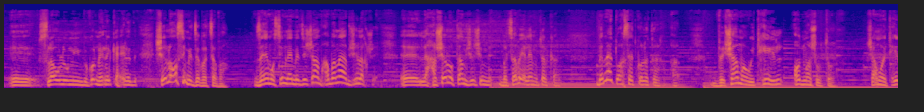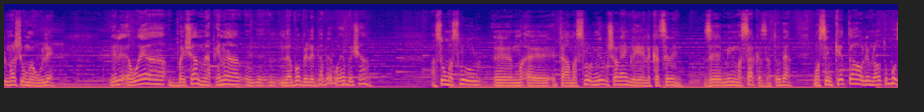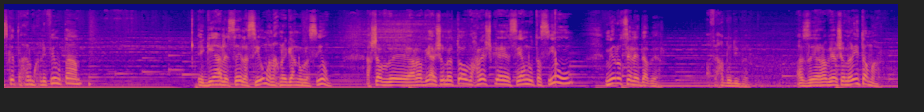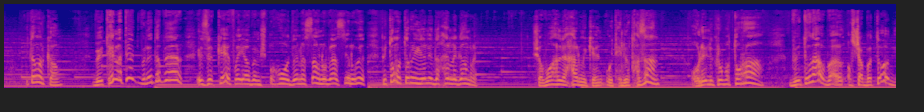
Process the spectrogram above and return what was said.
אה, סלאולומים וכל מיני כאלה, שלא עושים את זה בצבא. זה הם עושים להם את זה שם, בכוונה, בשביל לחש... אה, לחשל אותם, בשביל שבצבא יהיה להם יותר קל. באמת, הוא עשה את כל התהליך. ושם הוא התחיל עוד משהו טוב. שם הוא התחיל משהו מעולה. הוא היה ביישן מהבחינה, אה, לבוא ולדבר, הוא היה ביישן. עשו מסלול, אה, אה, את המסלול מירושלים לקצרין. זה מין מסע כזה, אתה יודע. הם עושים קטע, עולים לאוטובוס, קטע אחר מחליפים אותם. הגיע לס- לסיום, אנחנו הגענו לסיום. עכשיו, אה, הרב יאש אומר, טוב, אחרי שסיימנו את הסיום, מי רוצה לדבר? אף אחד לא דיבר. אז אה, הרב יאש אומר, איתמר. איתמר קם, והתחיל לתת ולדבר. איזה כיף היה במשפחות, ונסענו ועשינו, ופתאום אתה רואה ילד אחר לגמרי. שבוע לאחר מכן הוא התחיל להיות חזן, עולה לקרוא בתורה, ואתה יודע, בשבתות,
